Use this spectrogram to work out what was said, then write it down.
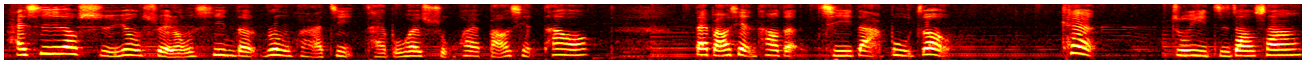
还是要使用水溶性的润滑剂才不会损坏保险套哦。戴保险套的七大步骤：看，注意制造商、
